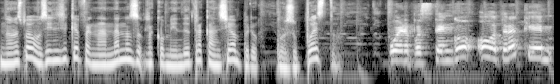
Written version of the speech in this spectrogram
No nos podemos decir que Fernanda nos recomiende otra canción, pero por supuesto. Bueno, pues tengo otra que,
